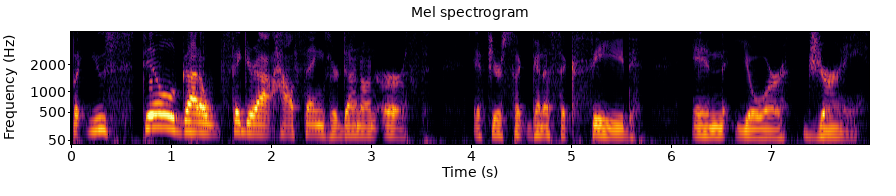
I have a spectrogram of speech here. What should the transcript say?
but you still got to figure out how things are done on earth if you're su- going to succeed in your journey.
